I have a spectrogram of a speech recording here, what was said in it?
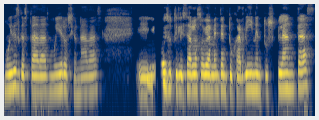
muy desgastadas, muy erosionadas. Eh, puedes utilizarlas obviamente en tu jardín, en tus plantas,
